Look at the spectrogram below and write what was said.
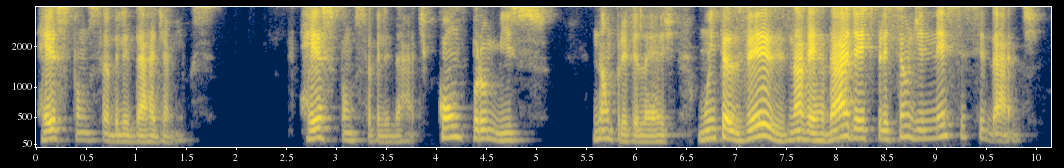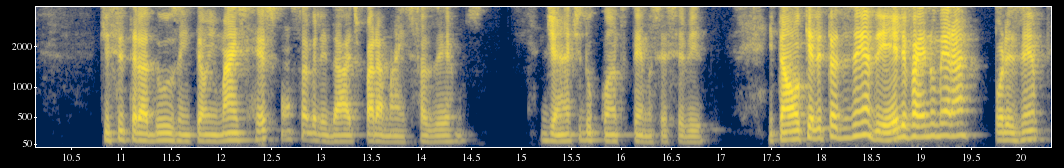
Responsabilidade, amigos. Responsabilidade, compromisso, não privilégio. Muitas vezes, na verdade, é a expressão de necessidade, que se traduz então em mais responsabilidade para mais fazermos, diante do quanto temos recebido. Então, é o que ele está dizendo, e ele vai enumerar, por exemplo,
